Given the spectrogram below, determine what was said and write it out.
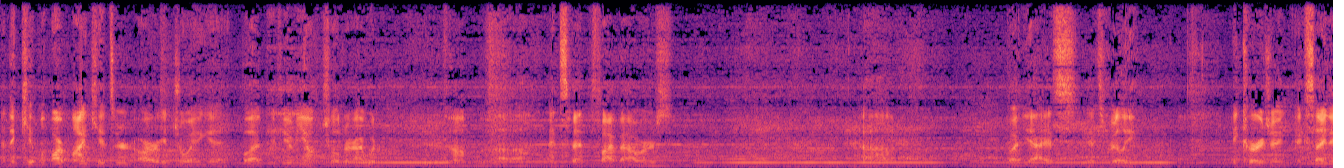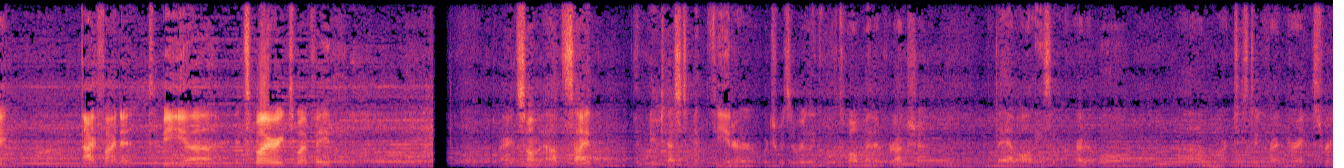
and the kid, my kids are, are enjoying it. But if you have young children, I would come uh, and spend five hours. Um, but yeah, it's it's really encouraging, exciting. I find it to be uh, inspiring to my faith. All right, so I'm outside the New Testament Theater, which was a really cool 12 minute production. They have all these incredible um, artistic renderings for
